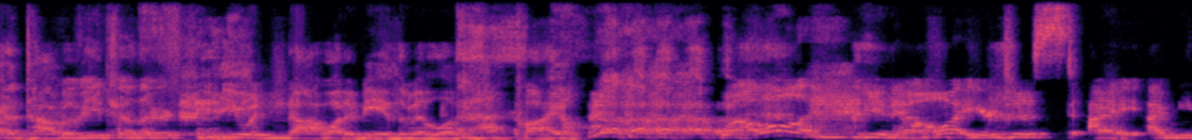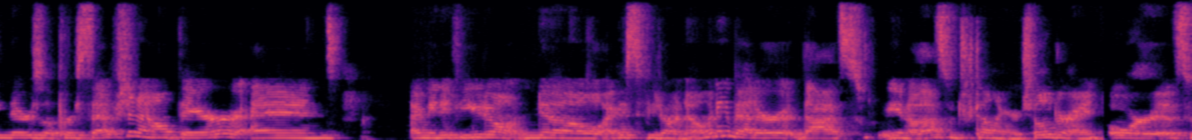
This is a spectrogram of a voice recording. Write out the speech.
on top of each other? You would not want to be in the middle of that pile. well, you know, you're just, I, I mean, there's a perception out there, and I mean, if you don't know, I guess if you don't know any better, that's, you know, that's what you're telling your children or it's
